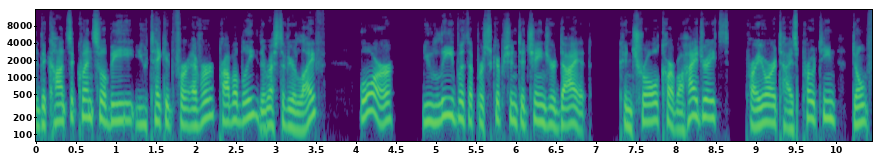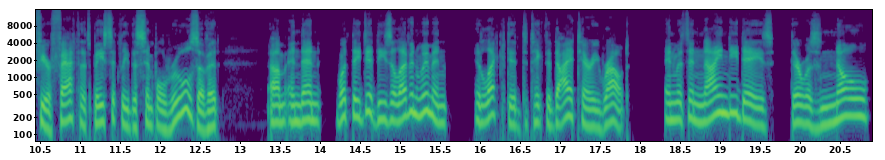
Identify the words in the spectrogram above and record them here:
The consequence will be you take it forever, probably the rest of your life, or you leave with a prescription to change your diet, control carbohydrates, prioritize protein, don't fear fat. That's basically the simple rules of it. Um, and then what they did, these 11 women elected to take the dietary route. And within 90 days, there was no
